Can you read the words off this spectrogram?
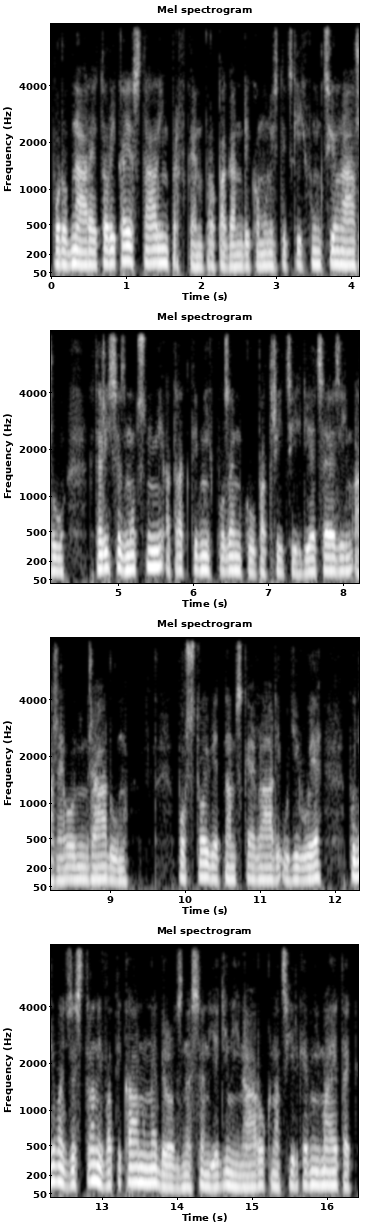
Podobná rétorika je stálým prvkem propagandy komunistických funkcionářů, kteří se zmocňují atraktivních pozemků patřících diecézím a řeholním řádům. Postoj větnamské vlády udivuje, poněvadž ze strany Vatikánu nebyl vznesen jediný nárok na církevní majetek,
